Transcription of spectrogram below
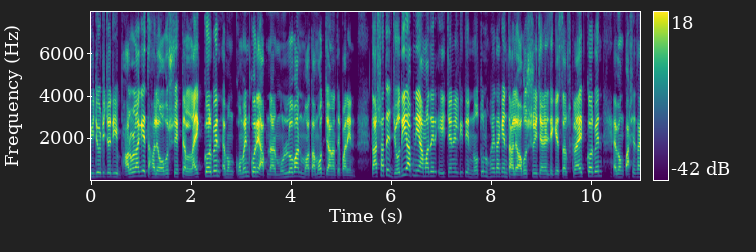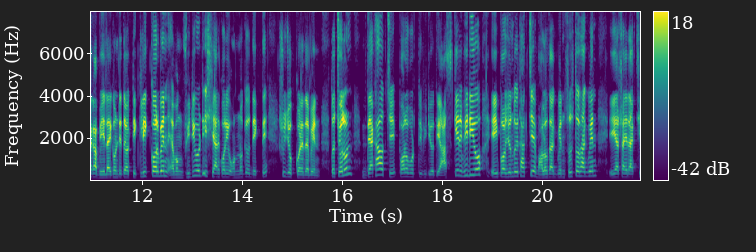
ভিডিওটি যদি ভালো লাগে, তাহলে অবশ্যই একটা লাইক করবেন এবং কমেন্ট করে আপনার মূল্যবান মতামত জানাতে পারেন। তার সাথে যদি আপনি আমাদের এই চ্যানেলটিতে নতুন হয়ে থাকেন, তাহলে অবশ্যই চ্যানেলটিকে সাবস্ক্রাইব করবেন এবং পাশে থাকা বেল আইকনটিতেও একটি ক্লিক করবেন এবং ভিডিওটি শেয়ার করে অন্যকেও দেখতে সুযোগ করে দেবেন। তো চলুন, দেখা হচ্ছে পরবর্তী ভিডিওতে আজকের ভিডিও এই পর্যন্তই থাকছে। ভালো থাকবেন, সুস্থ থাকবেন। এই আশায় রাখছি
